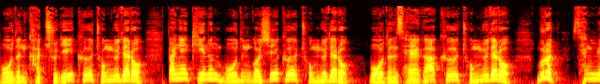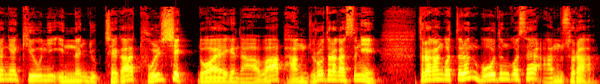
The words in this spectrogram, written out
모든 가축이 그 종류대로 땅에 기는 모든 것이 그 종류대로 모든 새가 그 종류대로 무릇 생명의 기운이 있는 육체가 둘씩 노아에게 나와 방주로 들어갔으니 들어간 것들은 모든 것의 암수라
